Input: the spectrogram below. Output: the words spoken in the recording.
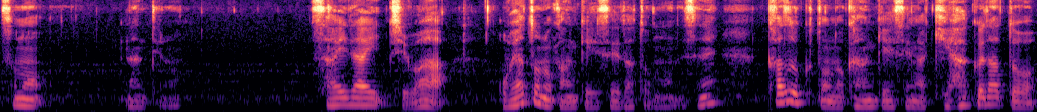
その何て言うの？最大値は親との関係性だと思うんですね。家族との関係性が希薄だと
